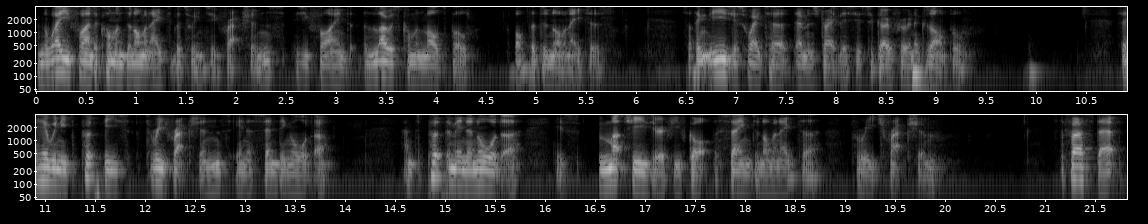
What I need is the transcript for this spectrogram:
And the way you find a common denominator between two fractions is you find the lowest common multiple of the denominators. So I think the easiest way to demonstrate this is to go through an example. So here we need to put these three fractions in ascending order. And to put them in an order it's much easier if you've got the same denominator for each fraction. So the first step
